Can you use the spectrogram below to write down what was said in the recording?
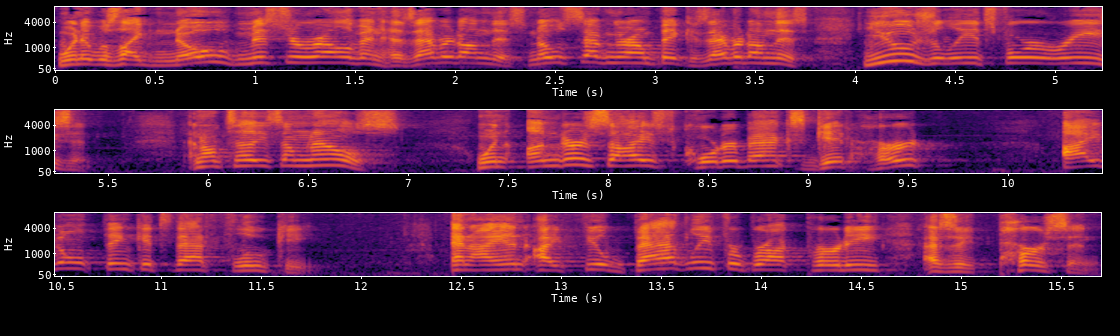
when it was like no Mr. Irrelevant has ever done this, no seventh round pick has ever done this. Usually it's for a reason. And I'll tell you something else. When undersized quarterbacks get hurt, I don't think it's that fluky. And I, I feel badly for Brock Purdy as a person.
